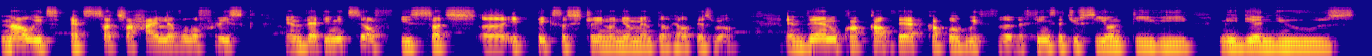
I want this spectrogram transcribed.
Now it's at such a high level of risk, and that in itself is such uh, it takes a strain on your mental health as well. And then that coupled with the, things that you see on TV, media news,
